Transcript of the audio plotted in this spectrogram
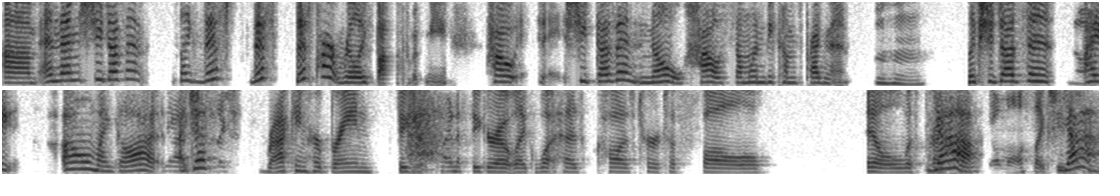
um and then she doesn't like this this this part really fucked with me how she doesn't know how someone becomes pregnant Mm-hmm. like she doesn't i oh my god Yeah, i just like, racking her brain, figure trying to figure out like what has caused her to fall ill with pregnancy Yeah. almost like she's yeah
